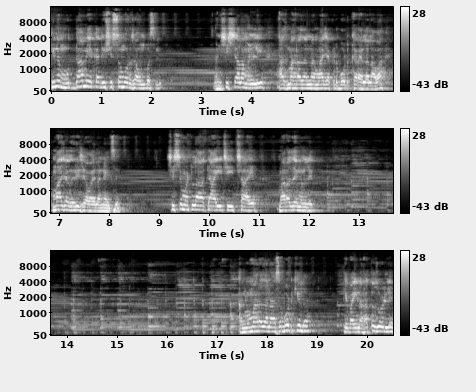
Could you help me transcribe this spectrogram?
तिनं मुद्दाम एका दिवशी समोर जाऊन बसली. आणि शिष्याला म्हणली आज महाराजांना माझ्याकडे बोट करायला लावा माझ्या घरी जेवायला न्यायचंय. शिष्य म्हटला त्या आईची इच्छा आहे. महाराजही म्हणले आणि मग महाराजांना असं बोट केलं ते बाईनं हात जोडले.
